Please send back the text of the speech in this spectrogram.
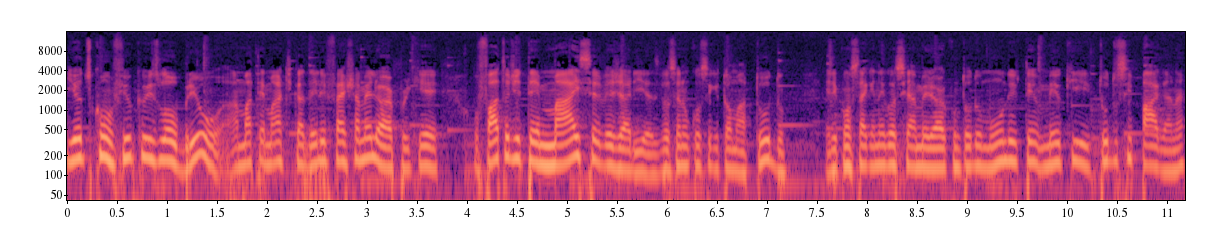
E eu desconfio que o Slowbril, a matemática dele fecha melhor, porque o fato de ter mais cervejarias, você não conseguir tomar tudo, ele consegue negociar melhor com todo mundo e tem, meio que tudo se paga, né?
